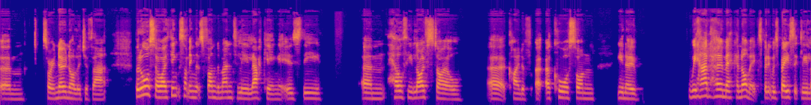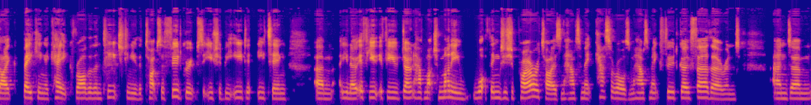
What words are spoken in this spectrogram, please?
um, sorry no knowledge of that. But also I think something that's fundamentally lacking is the um, healthy lifestyle uh, kind of a, a course on you know we had home economics, but it was basically like baking a cake rather than teaching you the types of food groups that you should be eat, eating. Um, you know, if you if you don't have much money, what things you should prioritize, and how to make casseroles, and how to make food go further, and and um,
